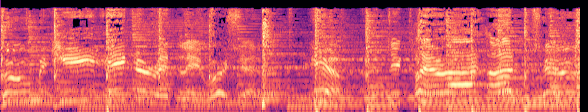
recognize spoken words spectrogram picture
whom ye ignorantly worship. Him declare I unto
